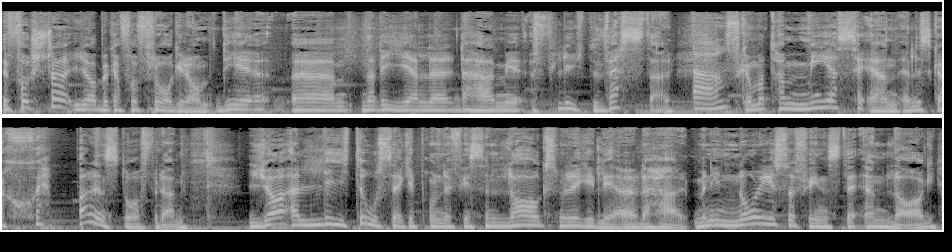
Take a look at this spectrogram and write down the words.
Det första jag brukar få frågor om det är eh, när det gäller det här med flytvästar. Ja. Ska man ta med sig en eller ska skepparen stå för den? Jag är lite osäker på om det finns en lag som reglerar det här. Men i Norge så finns det en lag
